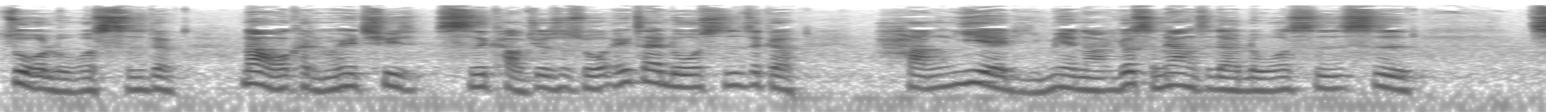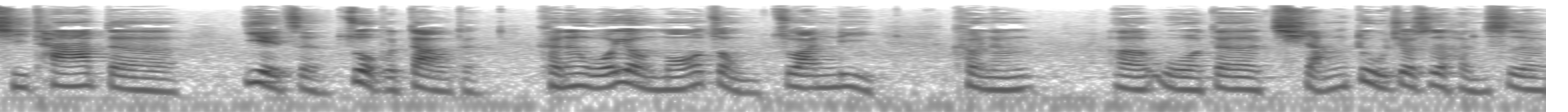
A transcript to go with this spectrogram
做螺丝的，那我可能会去思考，就是说，诶，在螺丝这个行业里面呢，有什么样子的螺丝是其他的业者做不到的？可能我有某种专利，可能。呃，我的强度就是很适合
